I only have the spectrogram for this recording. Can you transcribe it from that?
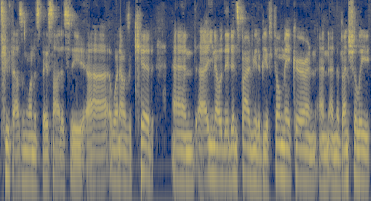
2001: A Space Odyssey uh, when I was a kid, and uh, you know it inspired me to be a filmmaker and and, and eventually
